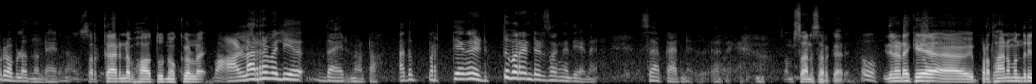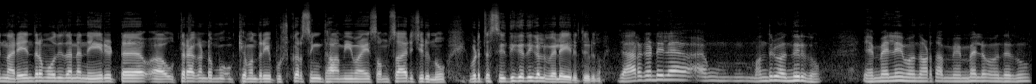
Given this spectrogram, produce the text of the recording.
പ്രോബ്ലം ഒന്നും ഉണ്ടായിരുന്നു സർക്കാരിന്റെ ഭാഗത്തു നിന്നൊക്കെയുള്ള വളരെ വലിയ ഇതായിരുന്നു കേട്ടോ. അത് പ്രത്യേകം എടുത്തു പറയേണ്ട ഒരു സംഗതിയാണ് സർക്കാരിന്റെ അതെ. സംസ്ഥാന സർക്കാർ. ഓ. ഇതിനിടയ്ക്ക് പ്രധാനമന്ത്രി നരേന്ദ്രമോദി തന്നെ നേരിട്ട് ഉത്തരാഖണ്ഡ് മുഖ്യമന്ത്രി പുഷ്കർ സിംഗ് ധാമിയുമായി സംസാരിച്ചിരുന്നു. ഇവിടുത്തെ സ്ഥിതിഗതികൾ വിലയിരുത്തിയിരുന്നു. ജാർഖണ്ഡിലെ മന്ത്രി വന്നിരുന്നു. എം എൽ എ വന്നു അവിടുത്തെ എം എൽ എ വന്നിരുന്നു.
